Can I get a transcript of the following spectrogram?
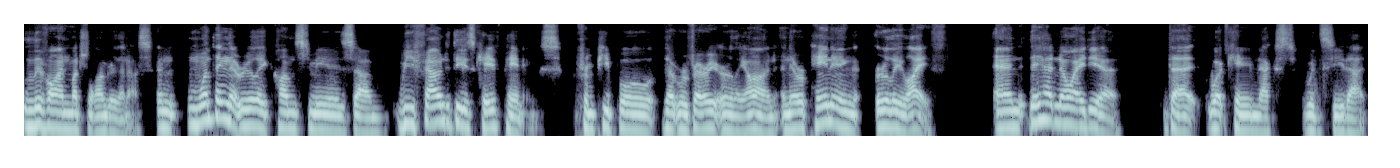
live on much longer than us. And one thing that really comes to me is um, we found these cave paintings from people that were very early on, and they were painting early life. And they had no idea that what came next would see that.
